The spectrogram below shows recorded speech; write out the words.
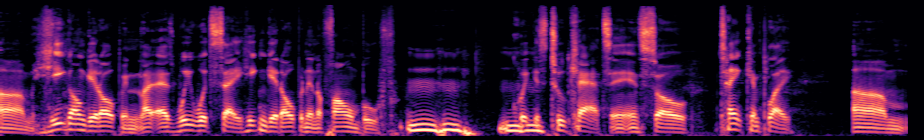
Um, he gonna get open, like as we would say, he can get open in a phone booth. Mm-hmm. Quick as two cats, and, and so Tank can play. Um,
